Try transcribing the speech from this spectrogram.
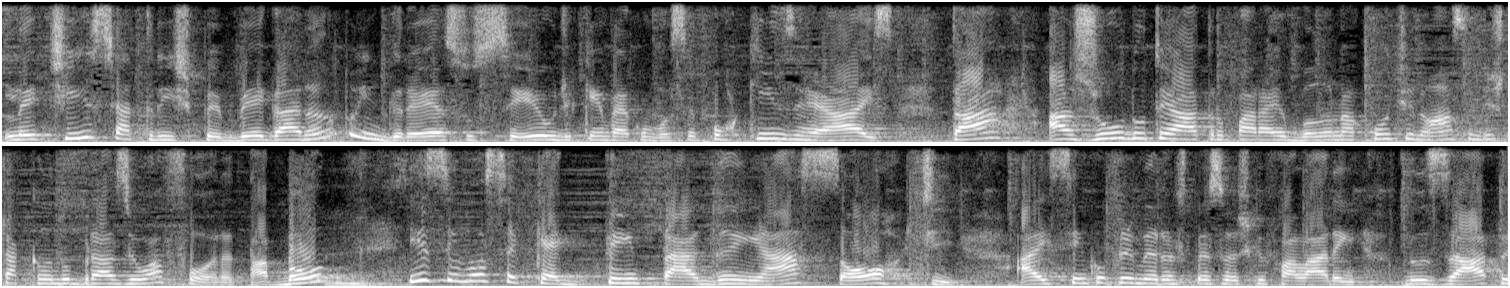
Letícia Atriz PB, garanta o ingresso seu de quem vai com você por 15 reais, tá? Ajuda o Teatro Paraibano a continuar se destacando o Brasil afora, tá bom? E se você quer tentar ganhar sorte, as cinco primeiras pessoas que falarem no zap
